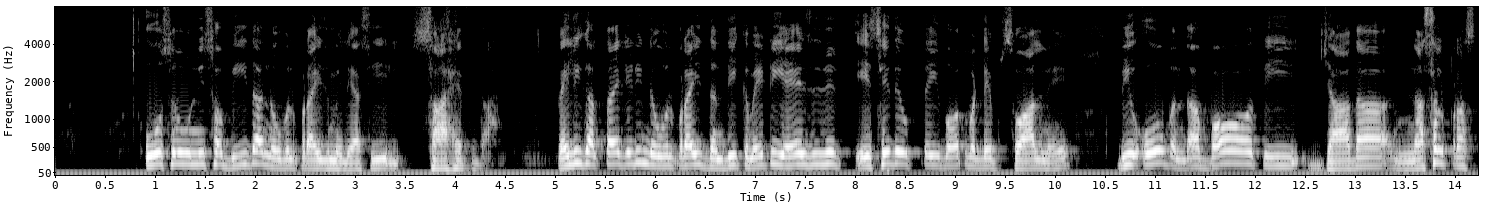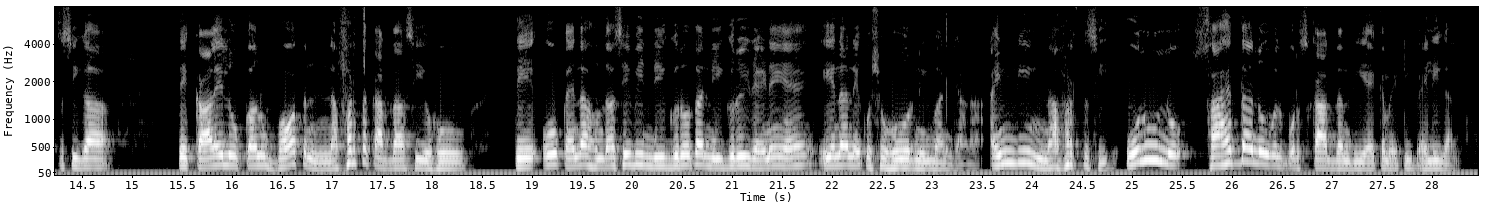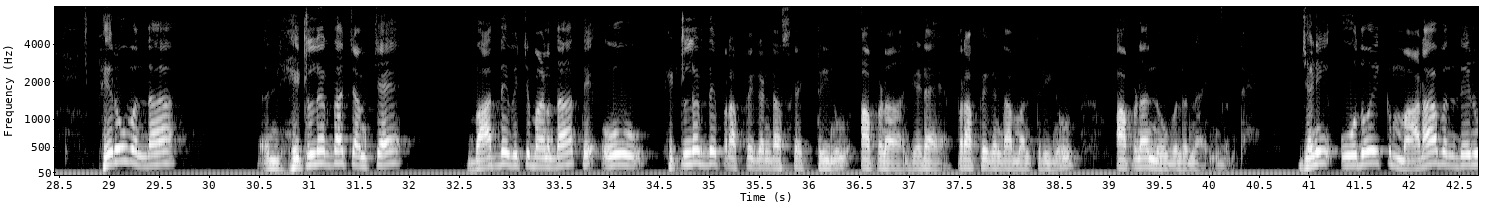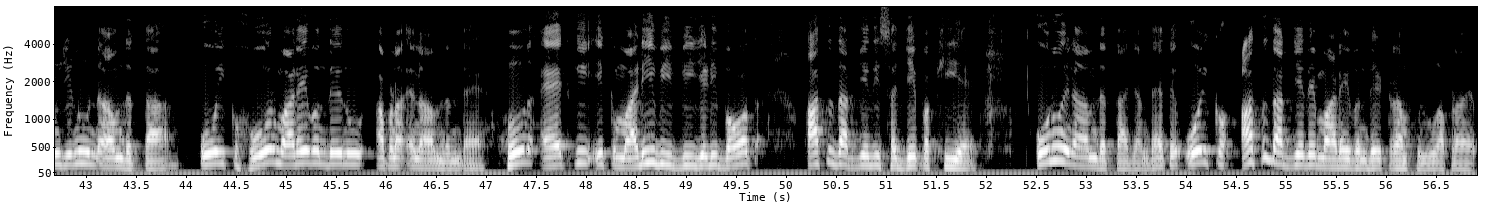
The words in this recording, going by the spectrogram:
ਉਸ ਨੂੰ 1920 ਦਾ ਨੋਬਲ ਪ੍ਰਾਈਜ਼ ਮਿਲਿਆ ਸੀ ਸਾਹਿਤ ਦਾ। ਪਹਿਲੀ ਗੱਲ ਤਾਂ ਇਹ ਜਿਹੜੀ ਨੋਬਲ ਪ੍ਰਾਈਜ਼ ਦੰਦੀ ਕਮੇਟੀ ਹੈ, ਇਸ ਇਸੇ ਦੇ ਉੱਤੇ ਹੀ ਬਹੁਤ ਵੱਡੇ ਸਵਾਲ ਨੇ ਵੀ ਉਹ ਬੰਦਾ ਬਹੁਤ ਹੀ ਜ਼ਿਆਦਾ ਨਸਲ ਪ੍ਰਸਤ ਸੀਗਾ ਤੇ ਕਾਲੇ ਲੋਕਾਂ ਨੂੰ ਬਹੁਤ ਨਫ਼ਰਤ ਕਰਦਾ ਸੀ ਉਹ। ਤੇ ਉਹ ਕਹਿੰਦਾ ਹੁੰਦਾ ਸੀ ਵੀ ਨੀਗਰੋ ਤਾਂ ਨੀਗਰੋ ਹੀ ਰਹਿਣੇ ਐ, ਇਹਨਾਂ ਨੇ ਕੁਝ ਹੋਰ ਨਹੀਂ ਬਣ ਜਾਣਾ। ਇੰਨੀ ਨਫ਼ਰਤ ਸੀ। ਉਹਨੂੰ ਨੋ- ਸਾਹਿਤ ਦਾ ਨੋਬਲ ਪੁਰਸਕਾਰ ਦਿੰਦੀ ਹੈ ਕਮੇਟੀ ਪਹਿਲੀ ਗੱਲ। ਫਿਰ ਉਹ ਬੰਦਾ, ਹਿਟਲਰ ਦਾ ਚਮਚਾ ਹੈ ਬਾਅਦ ਦੇ ਵਿੱਚ ਬਣਦਾ ਤੇ ਉਹ ਹਿਟਲਰ ਦੇ ਪ੍ਰਾਪੇਗੰਡਾ ਸੈਕਟਰੀ ਨੂੰ ਆਪਣਾ ਜਿਹੜਾ ਹੈ ਪ੍ਰਾਪੇਗੰਡਾ ਮੰਤਰੀ ਨੂੰ ਆਪਣਾ ਨੋਬਲ ਇਨਾਮ ਦਿੰਦਾ ਹੈ ਜਣੀ ਉਦੋਂ ਇੱਕ ਮਾੜਾ ਬੰਦੇ ਨੂੰ ਜਿਹਨੂੰ ਇਨਾਮ ਦਿੱਤਾ ਉਹ ਇੱਕ ਹੋਰ ਮਾੜੇ ਬੰਦੇ ਨੂੰ ਆਪਣਾ ਇਨਾਮ ਦਿੰਦਾ ਹੈ। ਹੁਣ ਐਤਕੀ ਇੱਕ ਮਾੜੀ ਬੀਬੀ ਜਿਹੜੀ ਬਹੁਤ ਅਤ ਦਰਜੇ ਦੀ ਸੱਜੇ ਪੱਖੀ ਹੈ, ਉਹਨੂੰ ਇਨਾਮ ਦਿੱਤਾ ਜਾਂਦਾ ਹੈ ਤੇ ਉਹ ਇੱਕ ਅਤ ਦਰਜੇ ਦੇ ਮਾੜੇ ਬੰਦੇ ਟਰੰਪ ਨੂੰ ਆਪਣਾ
